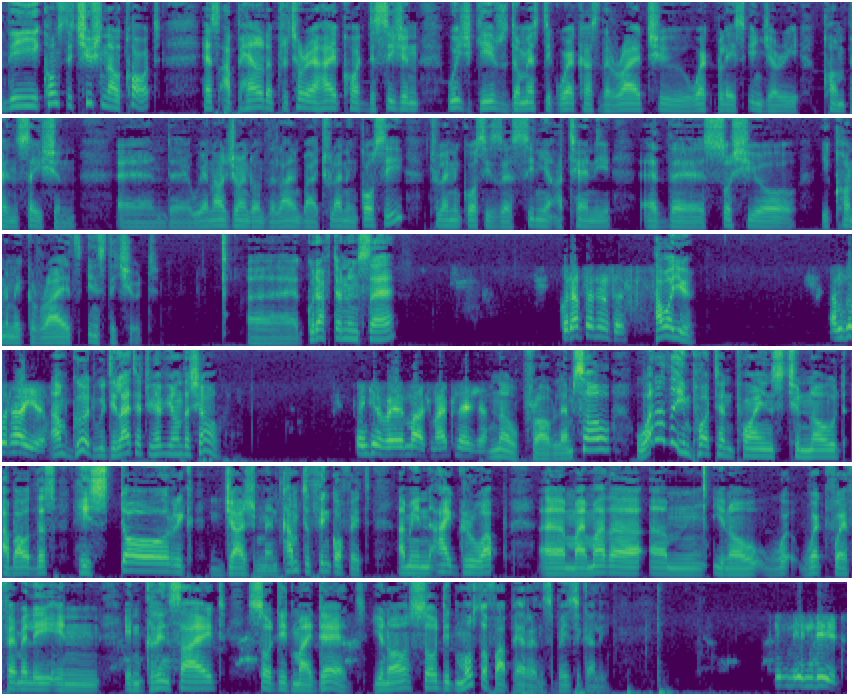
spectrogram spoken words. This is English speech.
The Constitutional Court has upheld a Pretoria High Court decision which gives domestic workers the right to workplace injury compensation. And uh, we are now joined on the line by Thulani Nkosi. Thulani Nkosi is a senior attorney at the Socio-Economic Rights Institute. Uh, good afternoon, sir. Good afternoon, sir. How are you? I'm good. How are you? I'm good. We're delighted to have you on the show. Thank you very much. My pleasure. No problem. So, what are the important points to note about this historic judgment? Come to think of it, I mean, I grew up. Uh, my mother, um, you know, w- worked for a family in in Greenside. So did my dad. You know, so did most of our parents, basically. In, indeed.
